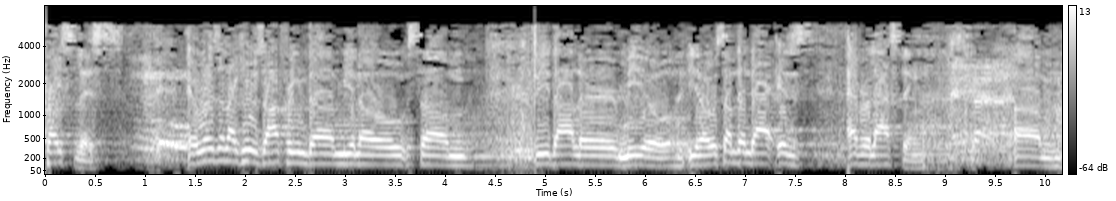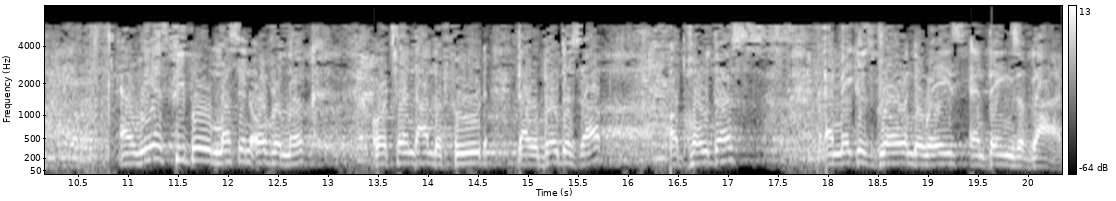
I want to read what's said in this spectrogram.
priceless. It wasn't like he was offering them, you know, some three dollar meal, you know, something that is everlasting. Um, and we as people mustn't overlook or turn down the food that will build us up, uphold us, and make us grow in the ways and things of God.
